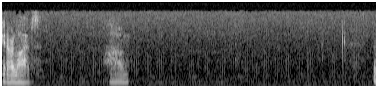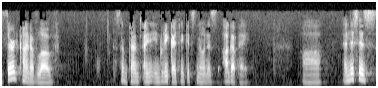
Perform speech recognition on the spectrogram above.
in our lives. Um, the third kind of love, sometimes in Greek I think it's known as agape. Uh, and this is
